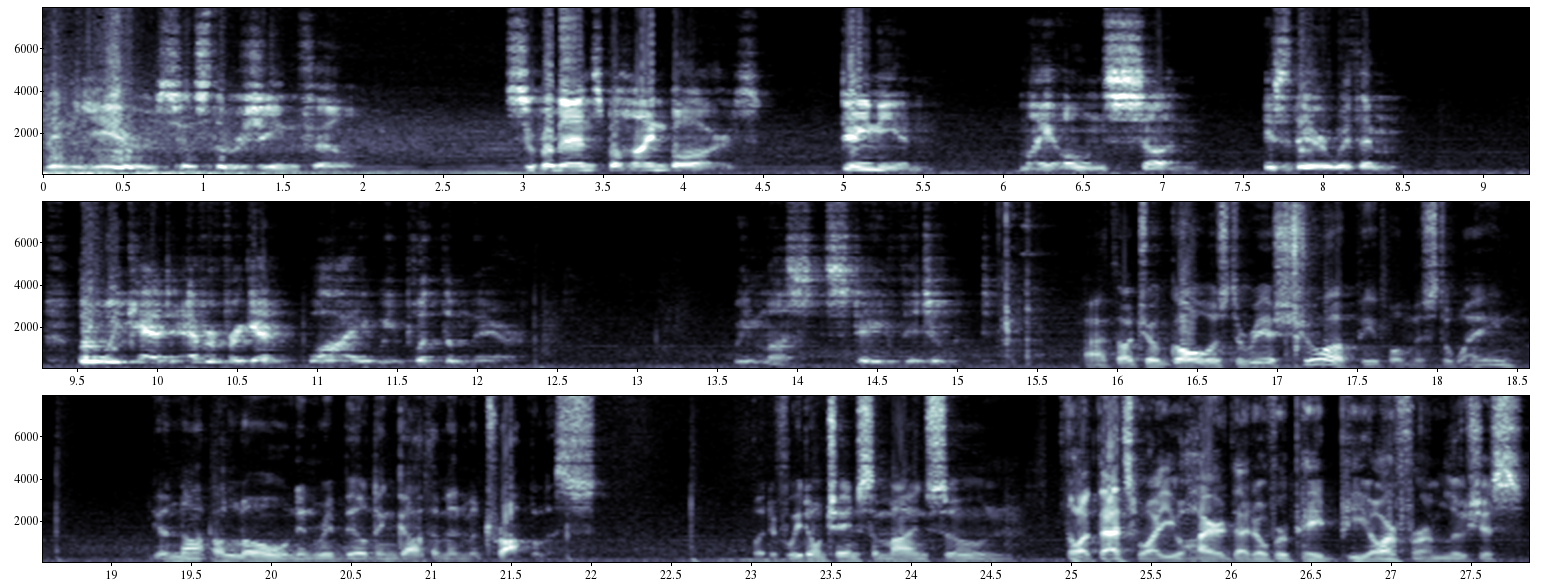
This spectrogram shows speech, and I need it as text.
been years since the regime fell. Superman's behind bars. Damian, my own son, is there with him. But we can't ever forget why we put them there. We must stay vigilant. I thought your goal was to reassure people, Mr. Wayne. You're not alone in rebuilding Gotham and Metropolis. But if we don't change some minds soon... Thought that's why you hired that overpaid PR firm, Lucius.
